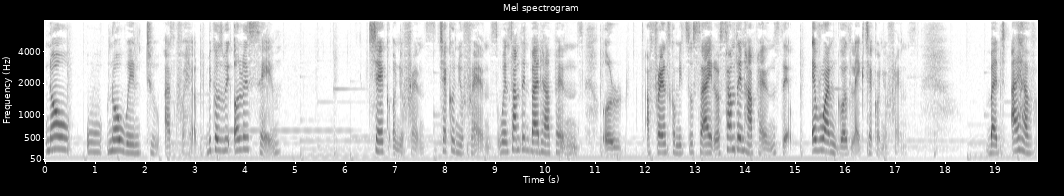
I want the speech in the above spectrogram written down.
Know know when to ask for help because we always say check on your friends check on your friends when something bad happens or a friend commits suicide or something happens they, everyone goes like check on your friends but I have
